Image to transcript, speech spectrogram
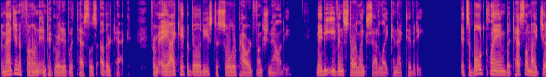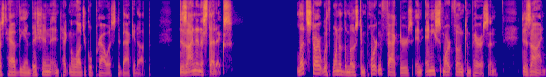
Imagine a phone integrated with Tesla's other tech, from AI capabilities to solar powered functionality, maybe even Starlink satellite connectivity. It's a bold claim, but Tesla might just have the ambition and technological prowess to back it up. Design and aesthetics. Let's start with one of the most important factors in any smartphone comparison design.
